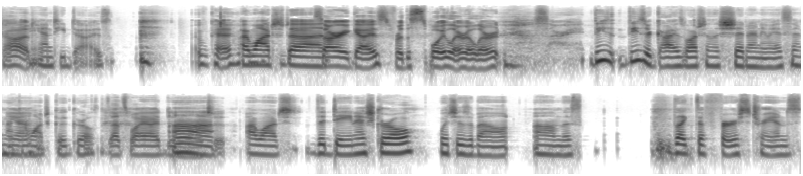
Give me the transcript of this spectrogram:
God. And he dies. Okay. I watched. Uh, Sorry, guys, for the spoiler alert. Sorry. These these are guys watching this shit anyways. They're not Yeah. gonna watch Good Girls. That's why I didn't Uh, watch it. I watched The Danish Girl, which is about um this like the first trans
